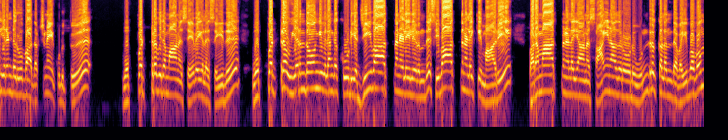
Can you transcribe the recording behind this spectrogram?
இரண்டு ரூபாய் தட்சிணையை கொடுத்து ஒப்பற்ற விதமான சேவைகளை செய்து ஒப்பற்ற உயர்ந்தோங்கி விளங்கக்கூடிய ஜீவாத்ம நிலையிலிருந்து சிவாத்ம நிலைக்கு மாறி பரமாத்ம நிலையான சாய்நாதரோடு ஒன்று கலந்த வைபவம்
